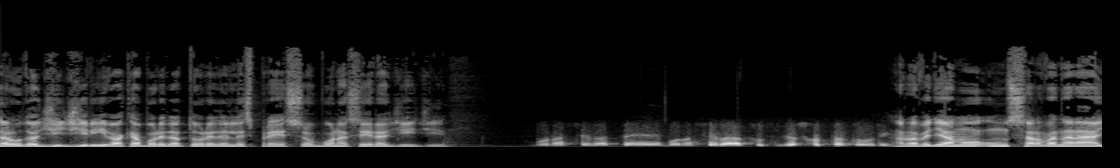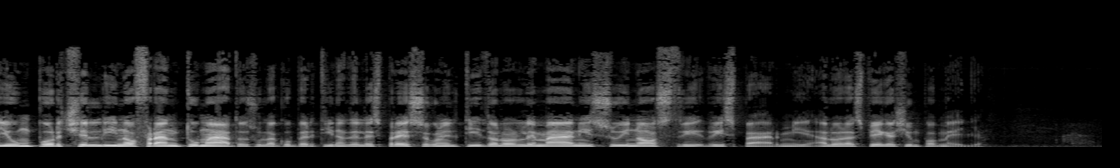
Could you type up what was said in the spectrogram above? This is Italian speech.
Saluto Gigi Riva, caporedattore dell'Espresso. Buonasera Gigi. Buonasera a te e buonasera a tutti gli ascoltatori. Allora vediamo un salvadanaio, un porcellino frantumato sulla copertina dell'Espresso con il titolo Le mani sui nostri risparmi. Allora spiegaci un po' meglio.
